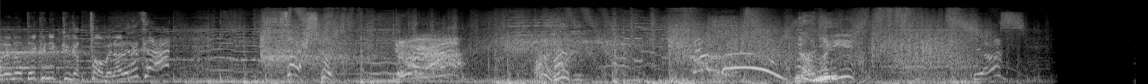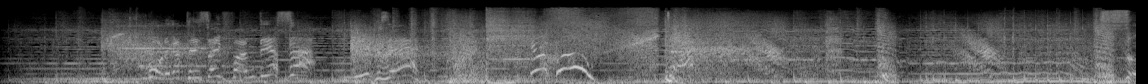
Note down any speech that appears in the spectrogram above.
俺のテクニックが止められるか？何？俺が天才ファンディアスだ行くぜヤッホーそう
